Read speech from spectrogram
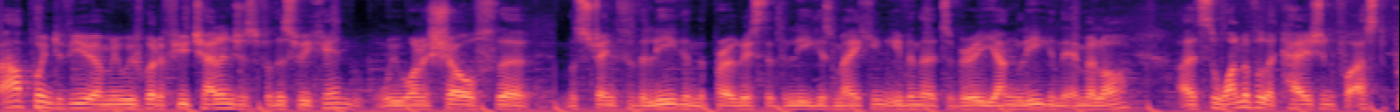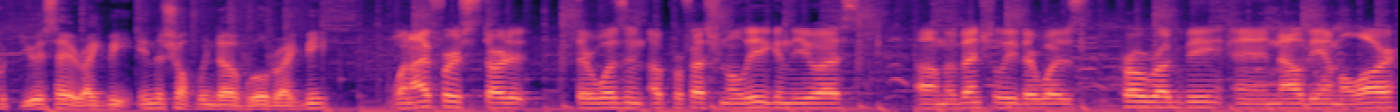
our point of view, I mean, we've got a few challenges for this weekend. We want to show off the, the strength of the league and the progress that the league is making, even though it's a very young league in the MLR. Uh, it's a wonderful occasion for us to put USA Rugby in the shop window of World Rugby. When I first started there wasn't a professional league in the U.S. Um, eventually, there was pro rugby and now the MLR,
